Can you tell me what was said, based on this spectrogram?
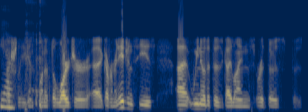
especially yeah. against one of the larger uh, government agencies, uh, we know that those guidelines or those those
